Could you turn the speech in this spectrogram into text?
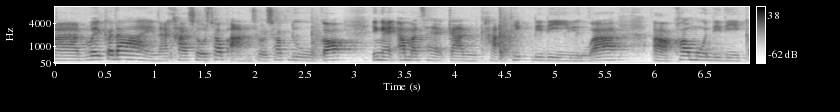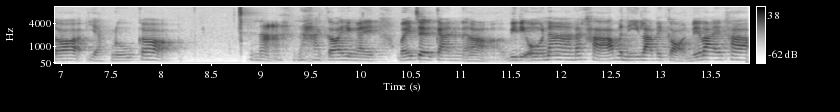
มาด้วยก็ได้นะคะ โชว์ชอบอ่านโชว์ชอบดูก็ยังไงเอามาแชร์กันค่ะทิกดีๆ หรือว่าข้อมูลดีๆ ก็อยากรู้ก็นะนะคะก็ยังไงไว้เจอกันวิดีโอหน้านะคะ วันนี้ลาไปก่อน บ๊ายบายค่ะ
